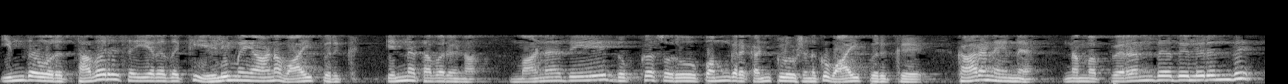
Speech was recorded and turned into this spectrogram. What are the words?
இந்த ஒரு தவறு செய்யறதுக்கு எளிமையான வாய்ப்பு இருக்கு. என்ன தவறுனா மனதே துக்க சொரூபம்ங்கிற கன்க்ளூஷனுக்கு வாய்ப்பு இருக்கு. காரணம் என்ன? நம்ம பிறந்ததிலிருந்து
